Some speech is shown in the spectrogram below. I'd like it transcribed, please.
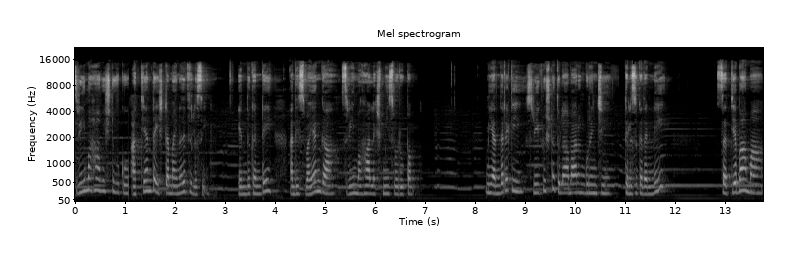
శ్రీ మహావిష్ణువుకు అత్యంత ఇష్టమైనది తులసి. ఎందుకంటే అది స్వయంగా శ్రీ మహాలక్ష్మి స్వరూపం. మీ అందరికీ శ్రీకృష్ణ తులాభారం గురించి తెలుసు కదండి? సత్యభామ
